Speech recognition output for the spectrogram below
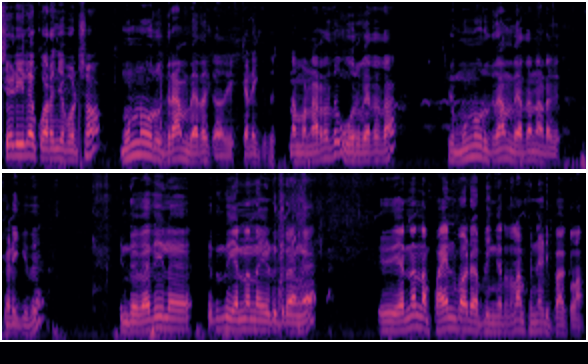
செடியில் குறைஞ்சபட்சம் முந்நூறு கிராம் விதை கிடைக்குது. நம்ம நடுறது ஒரு விதை தான். இது முந்நூறு கிராம் விதை நட கிடைக்குது. இந்த விதையில் இருந்து என்னென்ன எடுக்கிறாங்க? இது என்னென்ன பயன்பாடு அப்படிங்கிறதெல்லாம் பின்னாடி பார்க்கலாம்.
